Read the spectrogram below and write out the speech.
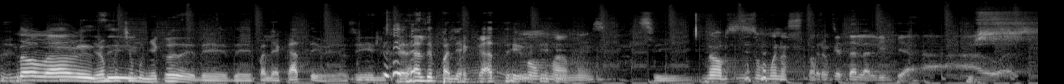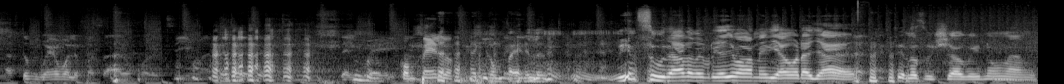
No mames. Era un sí. pinche muñeco de, de, de paliacate, güey. Así, literal de paliacate, güey. No mames. Sí. No, pues sí son buenas estafas. Pero qué tal la limpia. Ah, Hasta un huevo le pasaron por encima del güey. Con pelo. Con pelo. Bien sudado, güey, porque ya llevaba media hora ya haciendo su show, güey, no mames.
